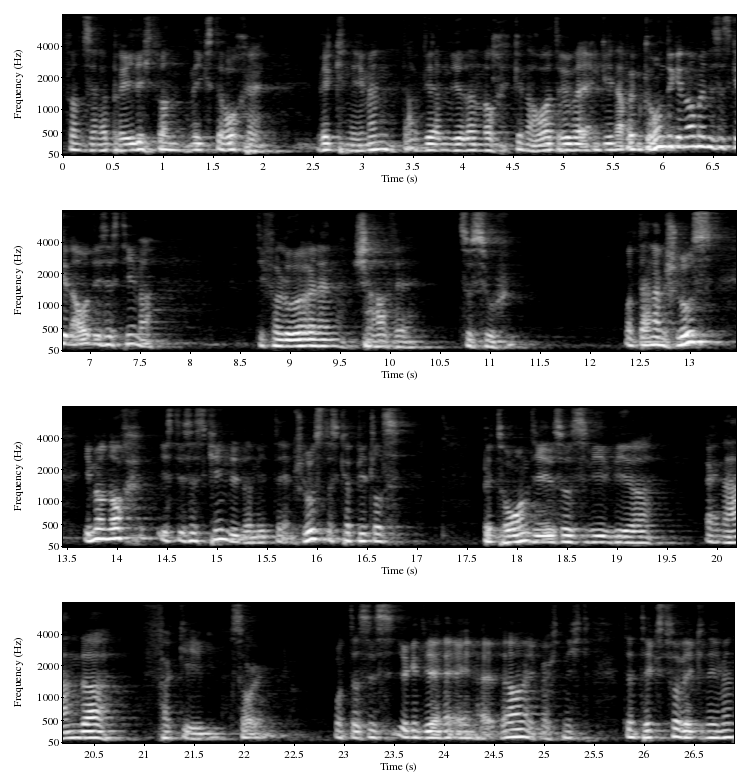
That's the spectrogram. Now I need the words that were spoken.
von seiner Predigt von nächster Woche wegnehmen. Da werden wir dann noch genauer drüber eingehen. Aber im Grunde genommen ist es genau dieses Thema, die verlorenen Schafe zu suchen. Und dann am Schluss, immer noch ist dieses Kind in der Mitte. Im Schluss des Kapitels betont Jesus, wie wir einander vergeben sollen. Und das ist irgendwie eine Einheit. Ja? Ich möchte nicht den Text vorwegnehmen,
